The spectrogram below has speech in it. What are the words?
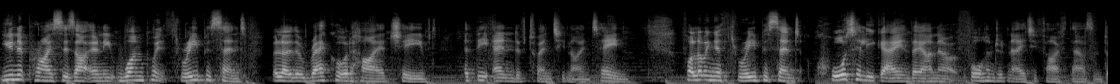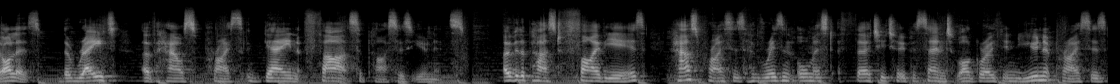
Unit prices are only 1.3% below the record high achieved at the end of 2019. Following a 3% quarterly gain, they are now at $485,000. The rate of house price gain far surpasses units. Over the past five years, house prices have risen almost 32%, while growth in unit prices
